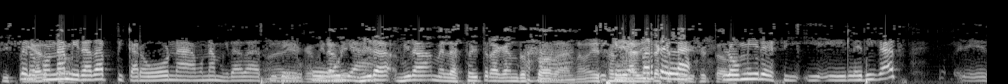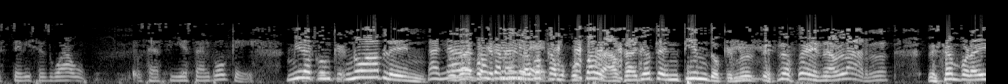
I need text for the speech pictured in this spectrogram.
sí, Pero con una mirada picarona, una mirada así de lujuria. Mira, mira, me la estoy tragando toda, ¿no? Esa y que aparte que la, lo mires y, y, le digas, este, dices, wow, o sea, sí es algo que... Mira, con que no hablen, ah, o sea, porque tienen la boca ocupada, o sea, yo te entiendo que no, no pueden hablar, ¿no? Están por ahí,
